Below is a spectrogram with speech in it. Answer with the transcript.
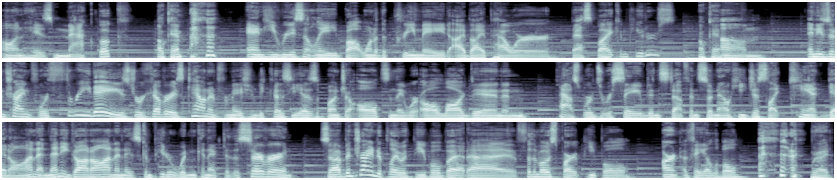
on his MacBook okay and he recently bought one of the pre-made iBuyPower Best Buy computers. okay Um and he's been trying for 3 days to recover his account information because he has a bunch of alts and they were all logged in and passwords were saved and stuff and so now he just like can't get on and then he got on and his computer wouldn't connect to the server and so I've been trying to play with people but uh for the most part people aren't available right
